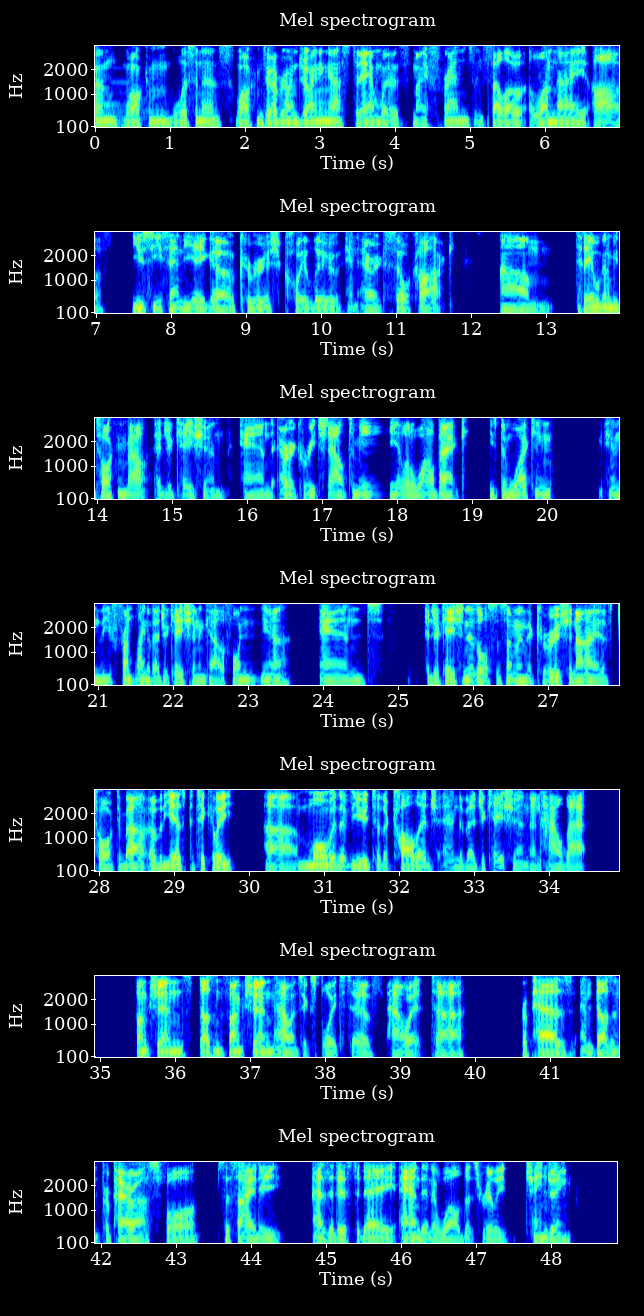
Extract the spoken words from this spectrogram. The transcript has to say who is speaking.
Speaker 1: welcome, welcome, listeners. Welcome to everyone joining us. Today I'm with my friends and fellow alumni of UC San Diego, Kourosh Khoylou and Eric Silcock. Um, today we're going to be talking about education. And Eric reached out to me a little while back. He's been working in the front line of education in California. And education is also something that Kourosh and I have talked about over the years, particularly uh, more with a view to the college end of education and how that functions, doesn't function, how it's exploitative, how it uh, prepares and doesn't prepare us for society as it is today and in a world that's really changing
